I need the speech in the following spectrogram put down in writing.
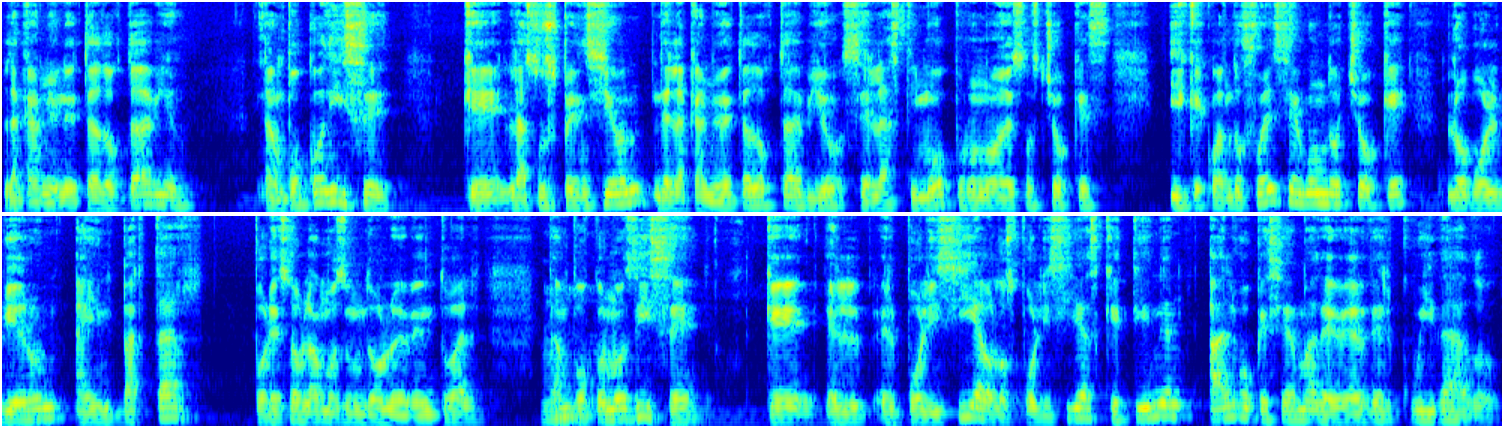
la camioneta de Octavio. Tampoco dice que la suspensión de la camioneta de Octavio se lastimó por uno de esos choques y que cuando fue el segundo choque lo volvieron a impactar. Por eso hablamos de un doble eventual. Mm. Tampoco nos dice que el, el, policía o los policías que tienen algo que se llama deber del cuidado,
